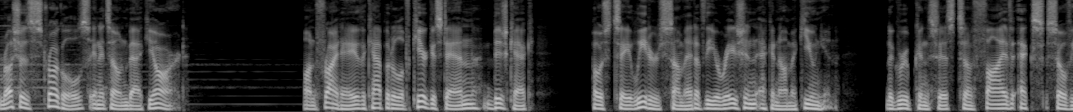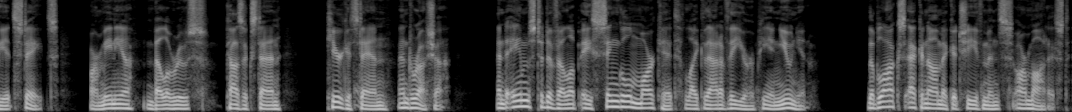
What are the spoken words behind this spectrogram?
Russia's struggles in its own backyard. On Friday, the capital of Kyrgyzstan, Bishkek, hosts a leaders' summit of the Eurasian Economic Union. The group consists of five ex Soviet states Armenia, Belarus, Kazakhstan, Kyrgyzstan, and Russia, and aims to develop a single market like that of the European Union. The bloc's economic achievements are modest.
